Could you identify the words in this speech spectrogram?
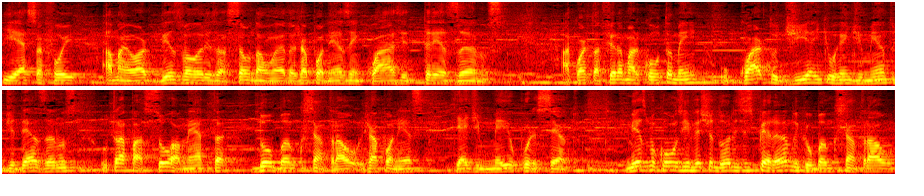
e essa foi a maior desvalorização da moeda japonesa em quase três anos. A quarta-feira marcou também o quarto dia em que o rendimento de 10 anos ultrapassou a meta do Banco Central japonês, que é de 0,5%. Mesmo com os investidores esperando que o Banco Central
